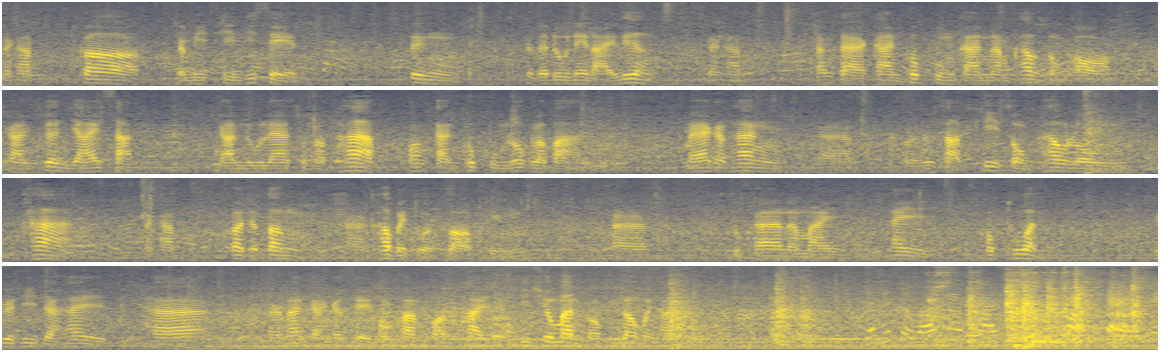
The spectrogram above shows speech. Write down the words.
นะครับ ก็จะมีทีมพิเศษ ซึ่ง จะดูในหลายเรื่องนะครับ ตั้งแต่การควบคุมการนำเข้าส่งออก การเคลื่อนย้ายสัตว์ การดูแลสุขภาพป้องกันควบคุมโรคระบาดแม้กระทั่งอ่าปศุสัตว์ที่ส่งเข้าโรงฆ่านะครับ ก็จะต้องเข้าไปตรวจสอบถึงสุขอนามัยให้ครบถ้วน เพื่อที่จะให้สินค้าทางด้านการเกษตรมีความปลอดภัยที่เชื่อมั่นของพี่น้องประชาชนแล้วถ้าเกิดว่าประชาชนมีเบาะแสใน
